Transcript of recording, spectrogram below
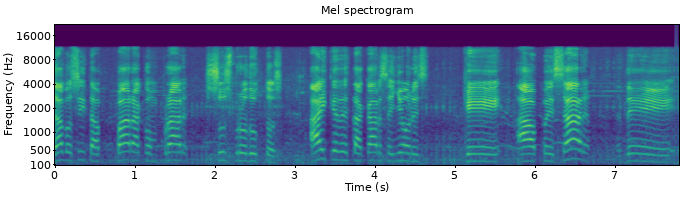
dado cita para comprar sus productos. Hay que destacar, señores, que a pesar de,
